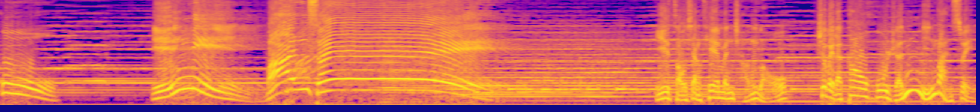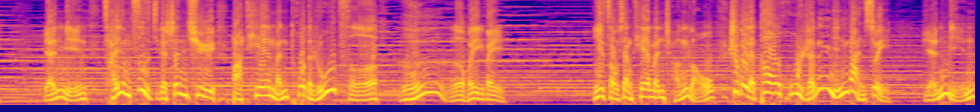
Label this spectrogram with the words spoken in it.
呼：“人民万岁！”你走向天门城楼，是为了高呼“人民万岁”，人民才用自己的身躯把天门托得如此峨峨巍巍。你走向天门城楼，是为了高呼“人民万岁”，人民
